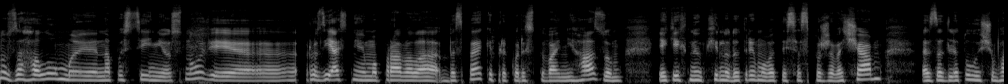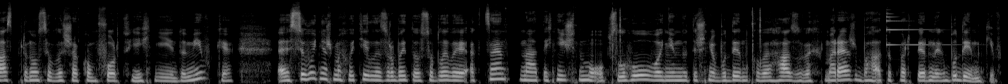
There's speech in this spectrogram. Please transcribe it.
Ну, загалом ми на постійній основі е, роз'яснюємо правила безпеки при користуванні газом, яких необхідно дотримуватися споживачам е, задля того, щоб газ приносив лише комфорт в їхні домівки. Е, Сьогодні ж ми хотіли зробити особливий акцент на технічному обслуговуванні внутрішньобудинкових газових мереж багатоквартирних будинків.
